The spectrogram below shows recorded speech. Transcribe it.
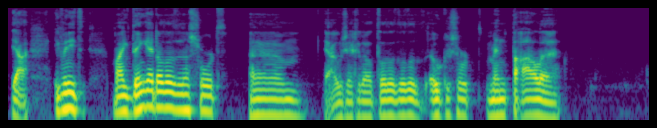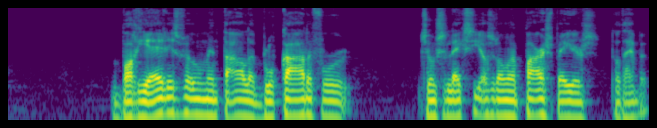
ja, ik weet niet, maar ik denk jij dat het een soort um, ja, hoe zeg je dat? Dat, dat het ook een soort mentale barrière is, zo'n mentale blokkade voor zo'n selectie, als er dan een paar spelers dat hebben?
